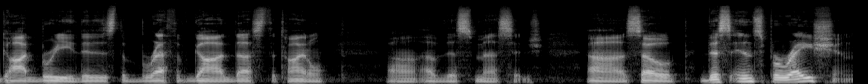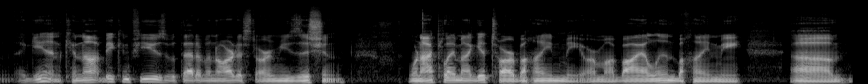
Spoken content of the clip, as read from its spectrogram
God breathed. It is the breath of God, thus the title uh, of this message. Uh, so, this inspiration, again, cannot be confused with that of an artist or a musician. When I play my guitar behind me or my violin behind me, um,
